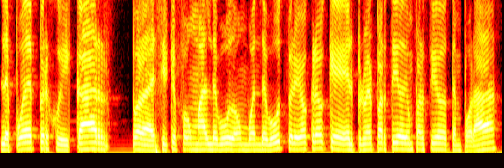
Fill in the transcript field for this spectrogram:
le puede perjudicar para decir que fue un mal debut o un buen debut, pero yo creo que el primer partido de un partido de temporada,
